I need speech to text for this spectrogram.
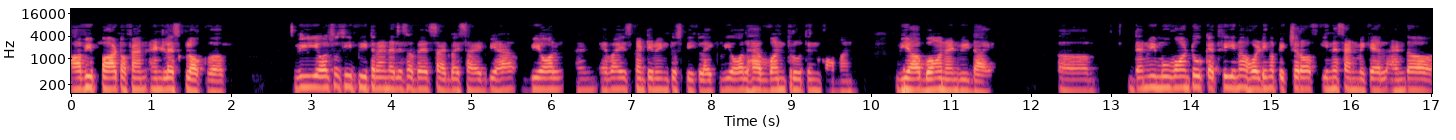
are we part of an endless clockwork? We also see peter and elizabeth side by side. We have we all and eva is continuing to speak like we all have one truth in common. We are born and we die. Uh, then we move on to Katharina holding a picture of Ines and Mikkel and the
